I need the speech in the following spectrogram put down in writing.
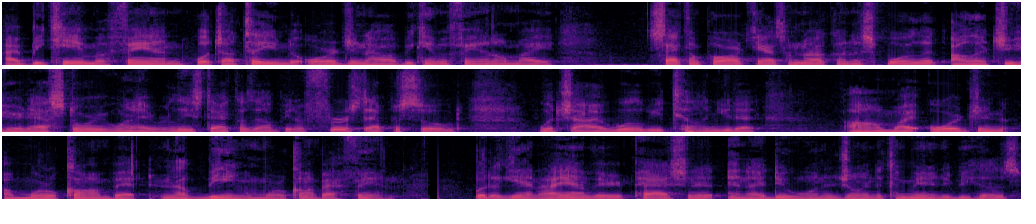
I became a fan, which I'll tell you the origin how I became a fan on my second podcast. I'm not going to spoil it. I'll let you hear that story when I release that because that'll be the first episode, which I will be telling you that um, my origin of Mortal Kombat and of being a Mortal Kombat fan. But again, I am very passionate and I do want to join the community because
